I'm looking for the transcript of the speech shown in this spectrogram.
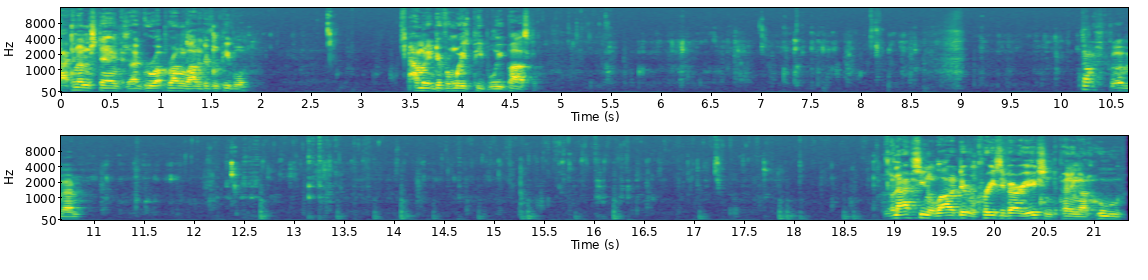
I can understand because I grew up around a lot of different people how many different ways people eat pasta. That's good, man. And I've seen a lot of different crazy variation depending on who,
